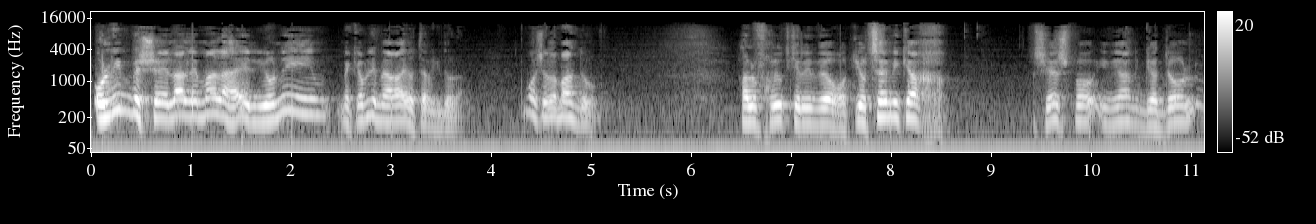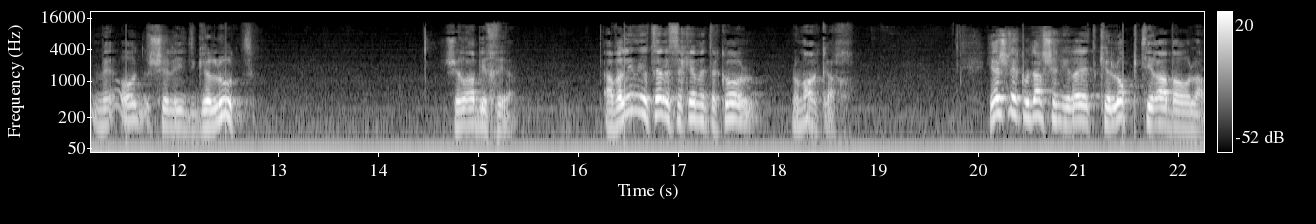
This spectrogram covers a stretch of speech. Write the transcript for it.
עולים בשאלה למעלה, העליונים מקבלים הערה יותר גדולה. כמו שלמדנו על הופכיות כלים ואורות. יוצא מכך שיש פה עניין גדול מאוד של התגלות של רבי חייא. אבל אם נרצה לסכם את הכל, נאמר כך: יש נקודה שנראית כלא פתירה בעולם,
